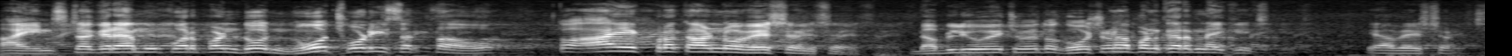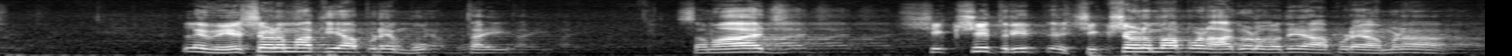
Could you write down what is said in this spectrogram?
આ ઇન્સ્ટાગ્રામ ઉપર પણ જો નો છોડી શકતા હો, તો આ એક પ્રકારનો વ્યસન છે. ડબ્લ્યુએચઓ એ તો ઘોષણા પણ કરી નાખી છે કે આ વ્યસન છે. એટલે વ્યસનમાંથી આપણે મુક્ત થાય. સમાજ શિક્ષિત રીતે, શિક્ષણમાં પણ આગળ વધે. આપણે હમણાં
